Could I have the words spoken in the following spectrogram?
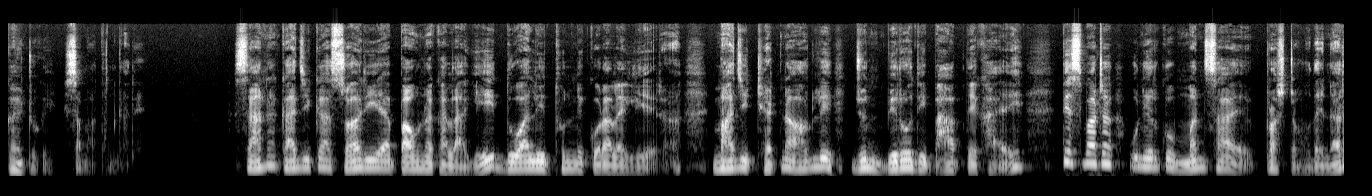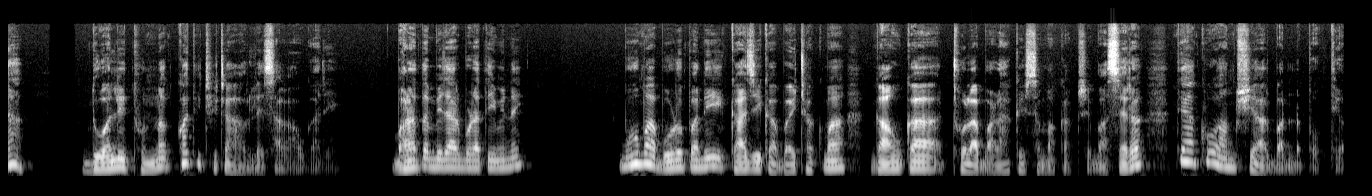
घैँटुकै समर्थन गरे। साना काजीका सहरिया पाउनका लागि दुवाली थुन्ने कुरालाई लिएर माझी ठेट्नाहरूले जुन विरोधी भाव देखाए त्यसबाट उनीहरूको मनसाय प्रष्ट हुँदैन र? दुवाली थुन्न कति ठिटाहरूले सघाउ गरे? भन त मिजार बुढा तिमी नै। मुहमा बुढो पनि काजीका बैठकमा गाउँका ठुला बडाकै समकक्ष बसेर त्यहाँको अंशियार बन्न पुग्थ्यो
